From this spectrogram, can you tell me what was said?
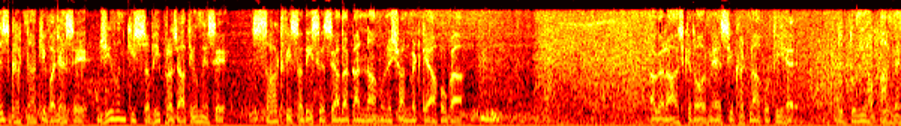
इस घटना की वजह से जीवन की सभी प्रजातियों में से 60 फ़ीसदी से ज़्यादा का नामो निशान मिट गया होगा। अगर आज के दौर में ऐसी घटना होती है तो दुनिया भर में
